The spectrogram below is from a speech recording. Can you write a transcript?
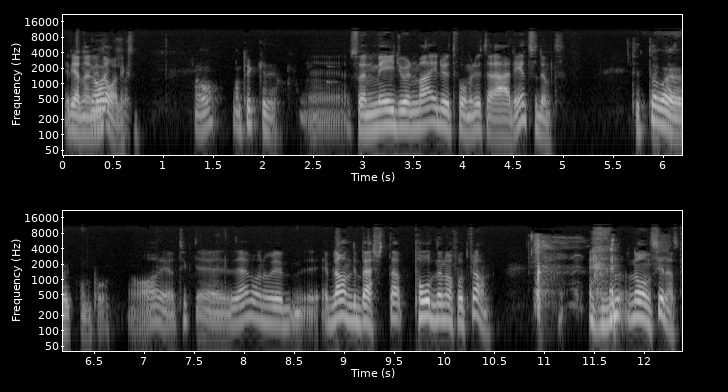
redan ja, idag. Liksom. Ja, man tycker det. Eh, så en major and minor i två minuter, äh, det är inte så dumt. Titta vad jag kom på. Ja, jag tyckte det där var nog ibland det bästa podden har fått fram. Någonsin alltså.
